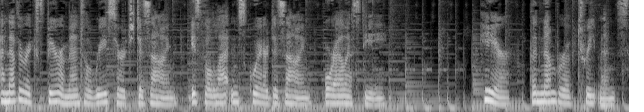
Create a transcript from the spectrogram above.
Another experimental research design is the Latin square design, or LSD. Here, the number of treatments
